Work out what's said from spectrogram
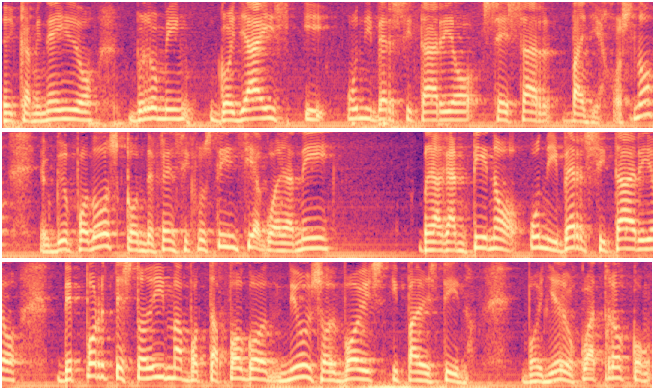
el Camineiro, Brumming, Goyáis y Universitario César Vallejos, ¿no? El grupo 2 con Defensa y Justicia, Guaraní, Bragantino, Universitario, Deportes Tolima, Botafogo, News All Boys y Palestino. Bollero 4 con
